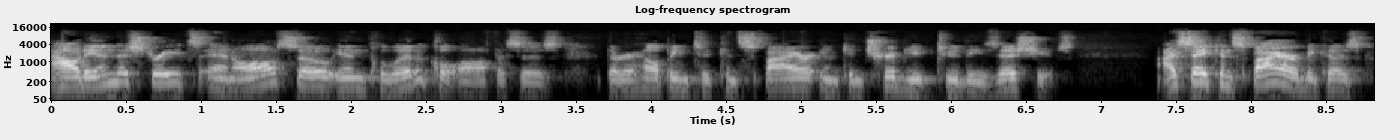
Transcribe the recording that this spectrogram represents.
out in the streets and also in political offices that are helping to conspire and contribute to these issues. I say conspire because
